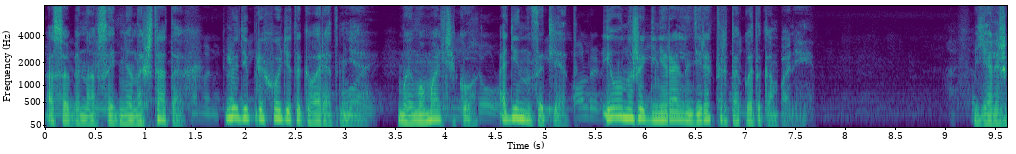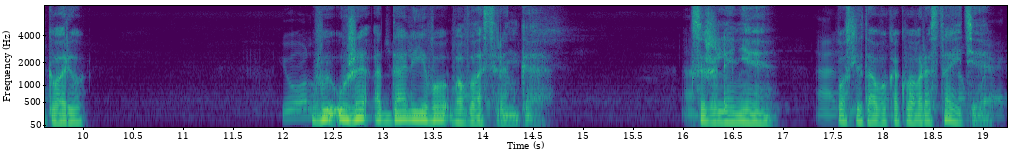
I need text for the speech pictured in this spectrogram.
особенно в Соединенных Штатах, люди приходят и говорят мне, Моему мальчику 11 лет, и он уже генеральный директор такой-то компании. Я лишь говорю, вы уже отдали его во власть рынка. К сожалению, после того, как вы вырастаете,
